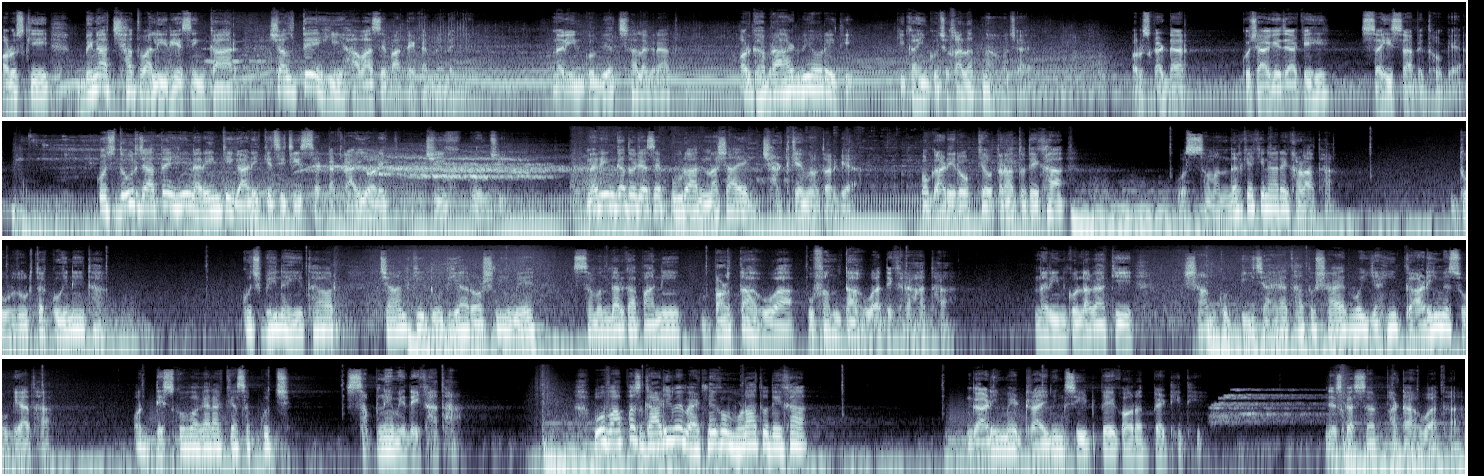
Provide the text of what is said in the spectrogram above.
और उसकी बिना छत वाली रेसिंग कार चलते ही हवा से बातें करने लगी। नरीन को भी अच्छा लग रहा था और घबराहट भी हो रही थी। कि कहीं कुछ गलत ना हो जाए। और उसका डर कुछ आगे जाके ही सही साबित हो गया। कुछ दूर जाते ही नरीन की गाड़ी किसी चीज़ से टकराई और एक चीख गूंजी। नरीन का तो जैसे पूरा नशा एक झटके में उतर गया। वो गाड़ी रोक के उतरा तो देखा वो समंदर के किनारे खड़ा था। दूर दूर तक कोई नहीं था। कुछ भी नहीं था और चाँद की दूधिया रोशनी में समंदर का पानी बढ़ता हुआ, उफनता हुआ दिख रहा था। नरीन को लगा कि शाम को बीच आया था तो शायद वो यहीं गाड़ी में सो गया था और डिस्को वगैरह का सब कुछ सपने में देखा था। वो वापस गाड़ी में बैठने को मुड़ा तो देखा, गाड़ी में ड्राइविंग सीट पे एक औरत बैठी थी, जिसका सर फटा हुआ था।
